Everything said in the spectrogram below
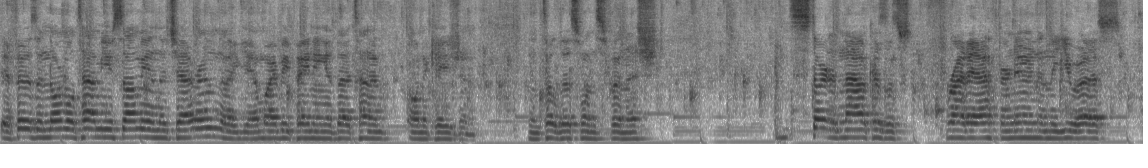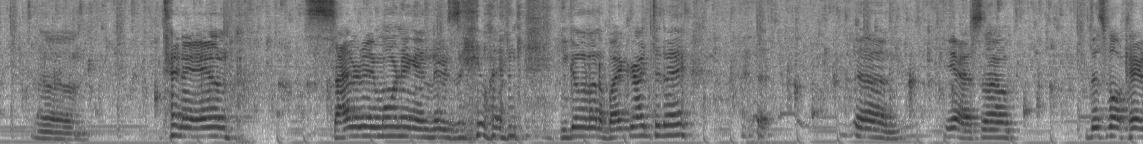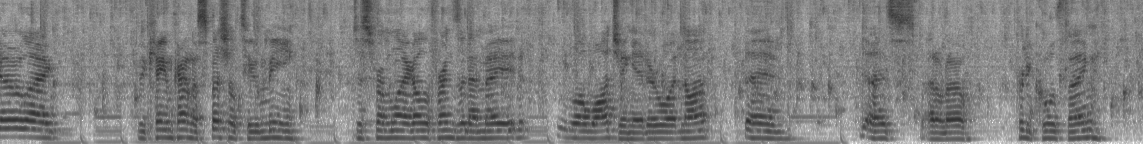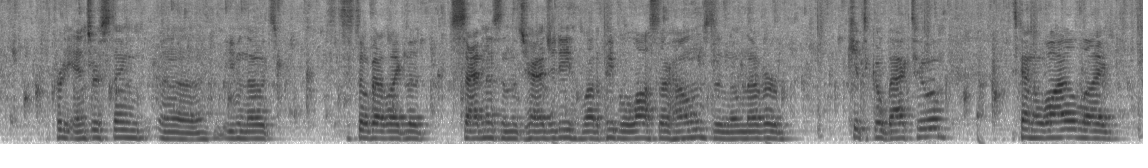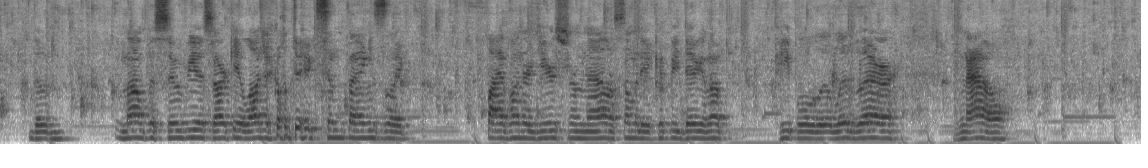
if it was a normal time you saw me in the chat room, like yeah, I might be painting at that time on occasion until this one's finished. It started now because it's Friday afternoon in the U.S. Um, 10 a.m. Saturday morning in New Zealand. you going on a bike ride today? Um, yeah, so this volcano like became kind of special to me just from like all the friends that I made while watching it or whatnot. And uh, it's, I don't know, pretty cool thing. Pretty interesting, uh, even though it's still got like the sadness and the tragedy. A lot of people lost their homes and they'll never get to go back to them. It's kind of wild, like the Mount Vesuvius archaeological digs and things like 500 years from now, somebody could be digging up people that live there now.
